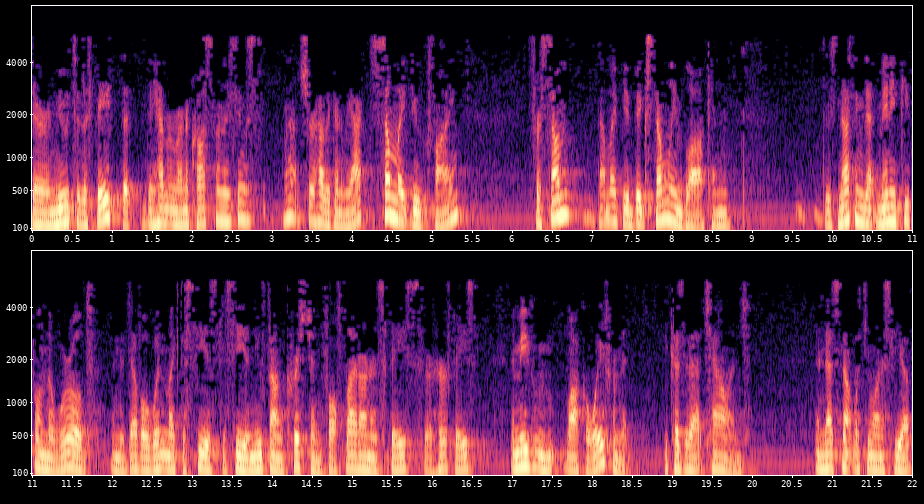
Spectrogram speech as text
they're new to the faith, that they haven't run across some of these things, we're not sure how they're going to react. Some might do fine. For some, that might be a big stumbling block, and there's nothing that many people in the world and the devil wouldn't like to see is to see a newfound Christian fall flat on his face or her face and even walk away from it because of that challenge. And that's not what you want to see up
